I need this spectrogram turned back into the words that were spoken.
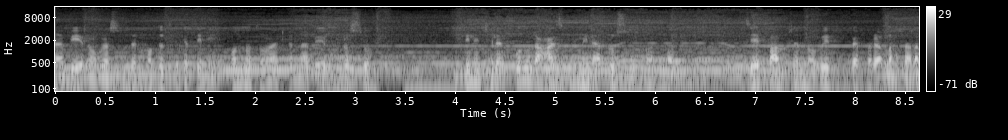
নবী এবং রসুলদের মধ্যে থেকে তিনি অন্যতম একজন নবী এবং রসুল। তিনি ছিলেন উলুল আজমি মিনার রসুল, অর্থাৎ যে পাঁচজন নবীর ব্যাপারে আল্লাহ তালা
